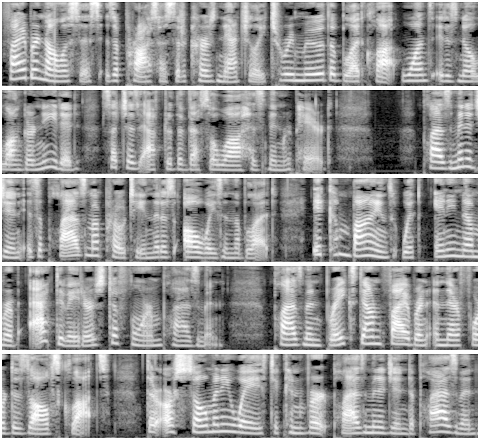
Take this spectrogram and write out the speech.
Fibrinolysis is a process that occurs naturally to remove the blood clot once it is no longer needed, such as after the vessel wall has been repaired. Plasminogen is a plasma protein that is always in the blood. It combines with any number of activators to form plasmin. Plasmin breaks down fibrin and therefore dissolves clots. There are so many ways to convert plasminogen to plasmin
